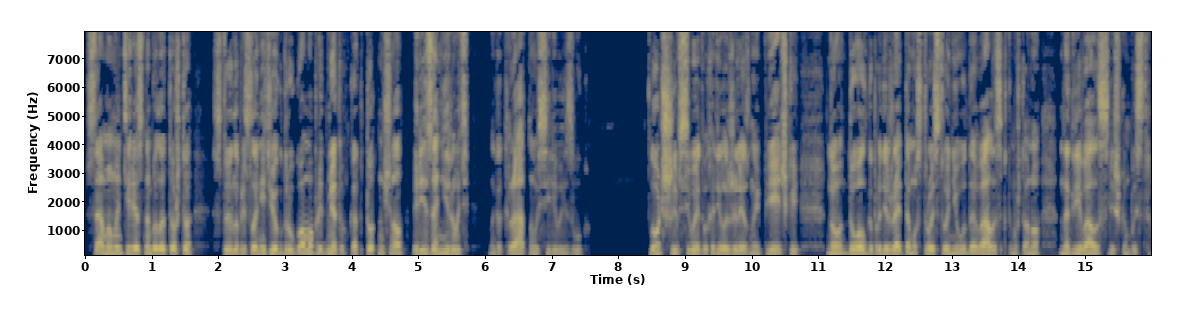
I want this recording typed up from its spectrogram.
Самым интересным было то, что стоило прислонить ее к другому предмету, как тот начинал резонировать многократно усиливая звук. Лучше всего это выходило железной печкой, но долго продержать там устройство не удавалось, потому что оно нагревалось слишком быстро.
